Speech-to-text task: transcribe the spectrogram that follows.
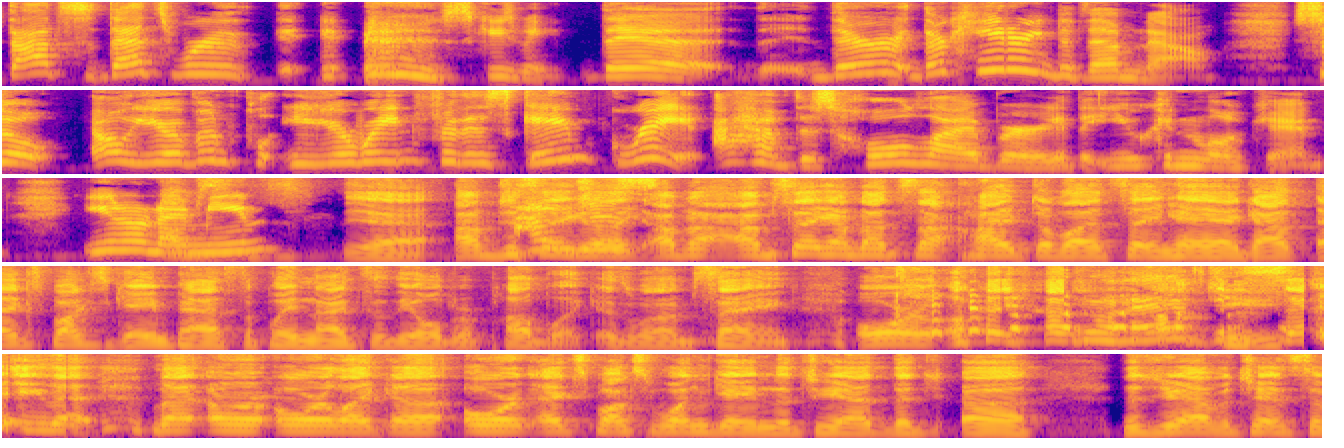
that's that's where excuse me. They they're they're catering to them now. So, oh, you haven't pl- you're waiting for this game? Great. I have this whole library that you can look in. You know what i I'm- mean? Yeah, I'm just I saying. just- like I'm, not, I'm saying I'm not, not hyped of like saying, "Hey, I got Xbox Game Pass to play Knights of the Old Republic." Is what I'm saying. Or like I'm just saying that that or or like uh or an Xbox One game that you had that uh that you have a chance to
